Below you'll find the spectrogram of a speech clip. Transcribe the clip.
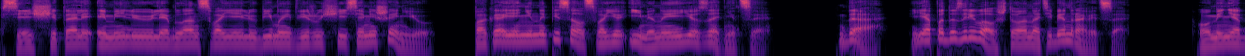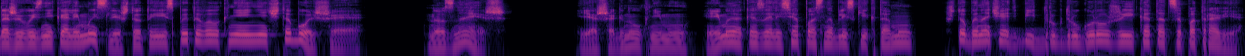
Все считали Эмилию Леблан своей любимой движущейся мишенью, пока я не написал свое имя на ее заднице. Да, я подозревал, что она тебе нравится. У меня даже возникали мысли, что ты испытывал к ней нечто большее. Но знаешь, я шагнул к нему, и мы оказались опасно близки к тому, чтобы начать бить друг другу рожи и кататься по траве,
